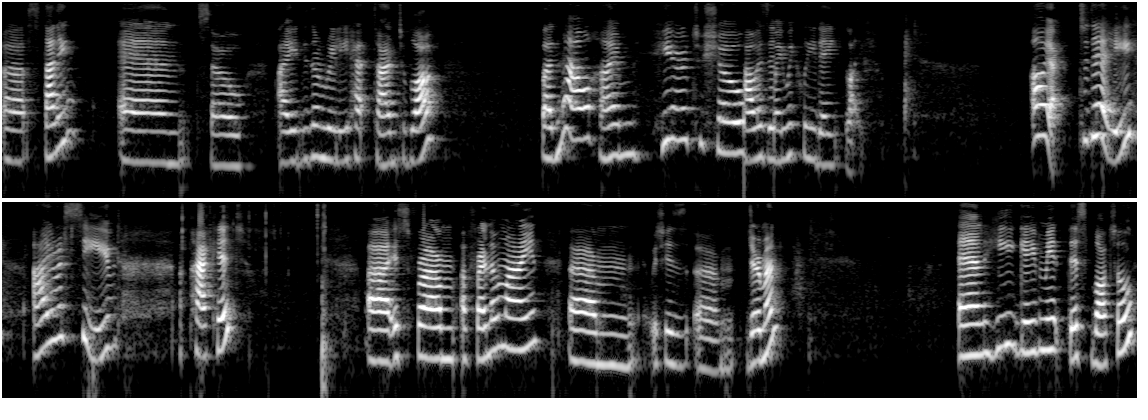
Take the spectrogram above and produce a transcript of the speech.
uh, studying and so I didn't really have time to vlog. But now I'm here to show how is it my weekly day life. Oh yeah. Today I received a package. Uh, it's from a friend of mine um, which is um, German. And he gave me this bottle.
